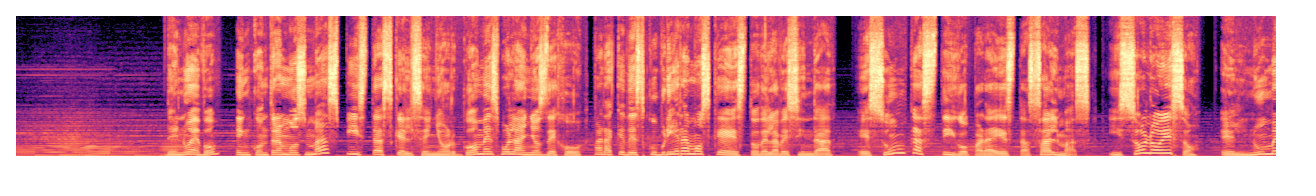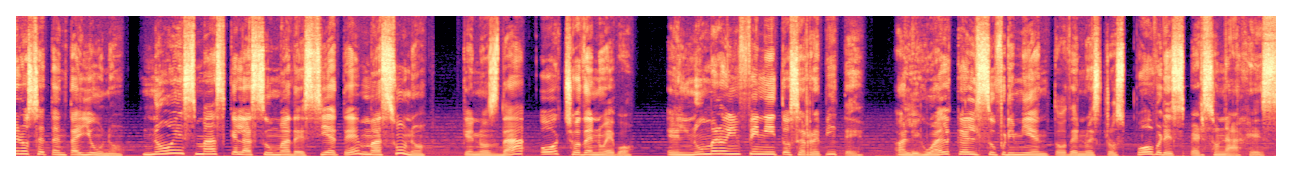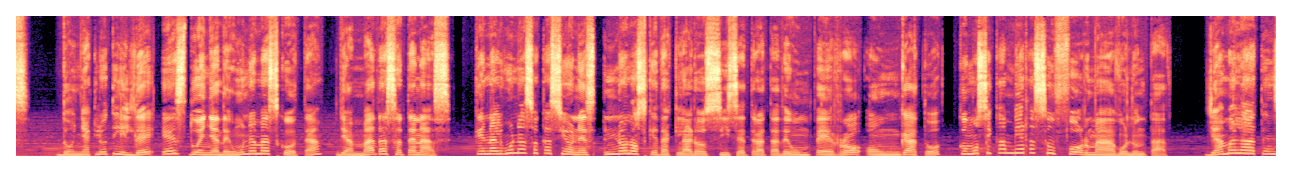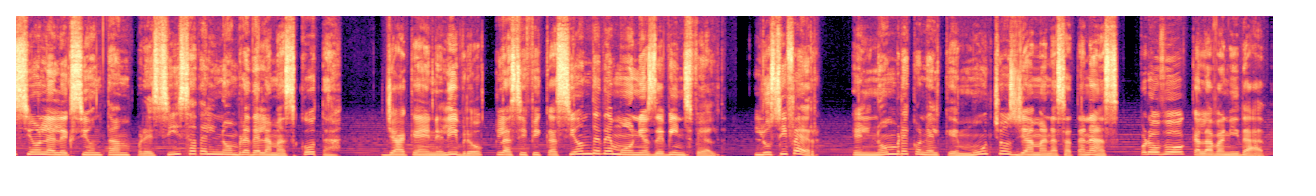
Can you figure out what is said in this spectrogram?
De nuevo, encontramos más pistas que el señor Gómez Bolaños dejó para que descubriéramos que esto de la vecindad es un castigo para estas almas, y solo eso, el número 71 no es más que la suma de 7 más 1, que nos da 8 de nuevo. El número infinito se repite, al igual que el sufrimiento de nuestros pobres personajes. Doña Clotilde es dueña de una mascota llamada Satanás, que en algunas ocasiones no nos queda claro si se trata de un perro o un gato, como si cambiara su forma a voluntad. Llama la atención la elección tan precisa del nombre de la mascota, ya que en el libro Clasificación de Demonios de Binsfeld, Lucifer, el nombre con el que muchos llaman a Satanás, provoca la vanidad.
